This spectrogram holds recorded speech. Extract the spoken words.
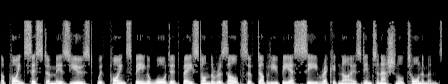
A point system is used, with points being awarded based on the results of WBSC-recognized international tournaments.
